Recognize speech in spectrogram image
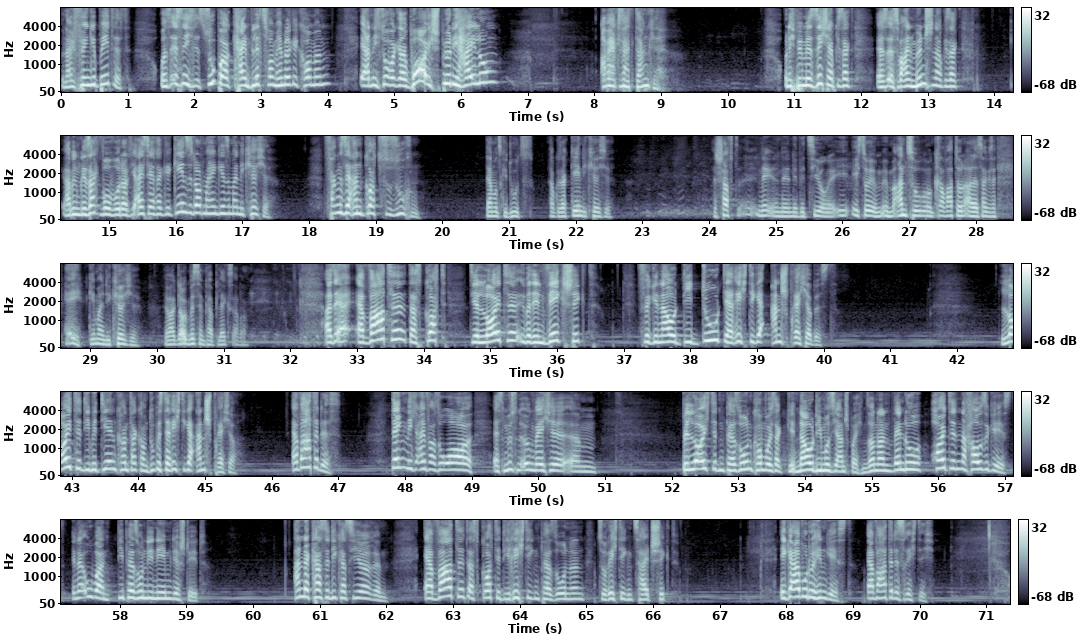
Und dann habe ich für ihn gebetet. Und es ist nicht super, kein Blitz vom Himmel gekommen, er hat nicht sofort gesagt, boah, ich spüre die Heilung. Aber er hat gesagt, danke. Und ich bin mir sicher, ich habe gesagt, es, es, war in München, habe gesagt, habe ihm gesagt, wo, wo dort die ICF gehen Sie dort mal hin, gehen Sie mal in die Kirche. Fangen Sie an, Gott zu suchen. Wir haben uns geduzt. Ich habe gesagt, geh in die Kirche. Das schafft eine, eine Beziehung. Ich so im, im, Anzug und Krawatte und alles habe gesagt, hey, geh mal in die Kirche. Er war, glaube ich, ein bisschen perplex, aber also er, erwarte, dass Gott dir Leute über den Weg schickt, für genau die du der richtige Ansprecher bist. Leute, die mit dir in Kontakt kommen, du bist der richtige Ansprecher. Erwarte das. Denk nicht einfach so, oh, es müssen irgendwelche ähm, beleuchteten Personen kommen, wo ich sage, genau die muss ich ansprechen, sondern wenn du heute nach Hause gehst, in der U-Bahn, die Person, die neben dir steht, an der Kasse die Kassiererin, erwarte, dass Gott dir die richtigen Personen zur richtigen Zeit schickt. Egal, wo du hingehst, erwarte das richtig.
